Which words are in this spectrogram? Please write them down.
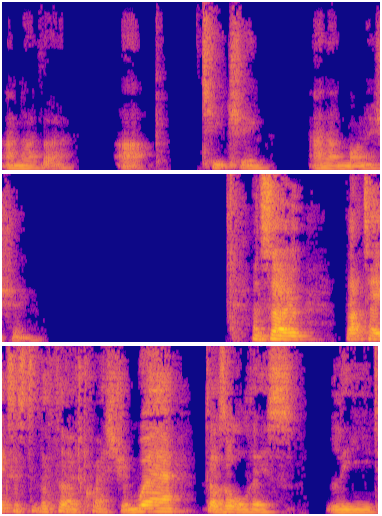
another up, teaching and admonishing. And so that takes us to the third question. Where does all this lead?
